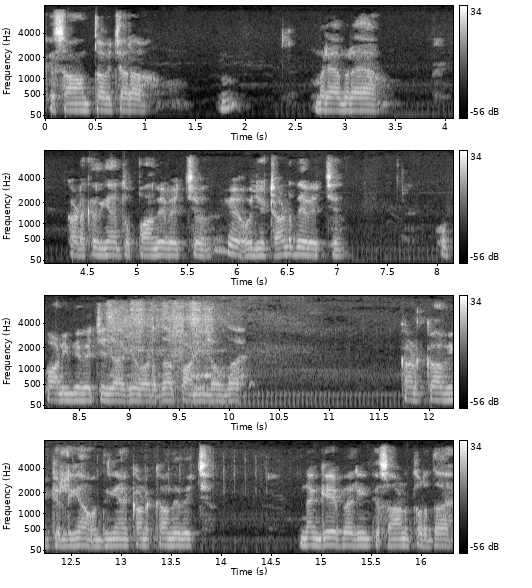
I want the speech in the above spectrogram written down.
ਕਿਸਾਨ ਤਾਂ ਵਿਚਾਰਾ ਮਰਿਆ ਮਰਿਆ ਕੜਕਦੀਆਂ ਧੁੱਪਾਂ ਦੇ ਵਿੱਚ, ਇਹੋ ਜਿਹੀ ਠੰਡ ਦੇ ਵਿੱਚ, ਉਹ ਪਾਣੀ ਦੇ ਵਿੱਚ ਜਾ ਕੇ ਵੜਦਾ, ਪਾਣੀ ਲਾਉਂਦਾ ਹੈ। ਕਣਕਾਂ ਵੀ ਗਿੱਲੀਆਂ ਹੁੰਦੀਆਂ, ਕਣਕਾਂ ਦੇ ਵਿੱਚ ਨੰਗੇ ਪੈਰੀ ਕਿਸਾਨ ਤੁਰਦਾ ਹੈ।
